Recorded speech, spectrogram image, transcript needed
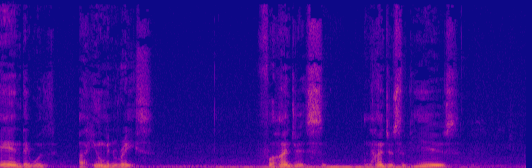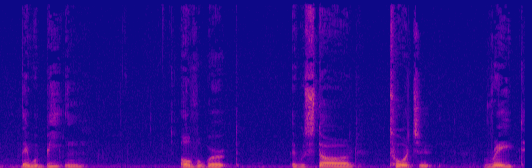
And they was a human race. For hundreds and hundreds of years, they were beaten, overworked, they were starved, tortured, raped,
